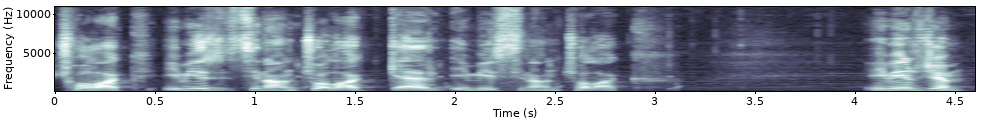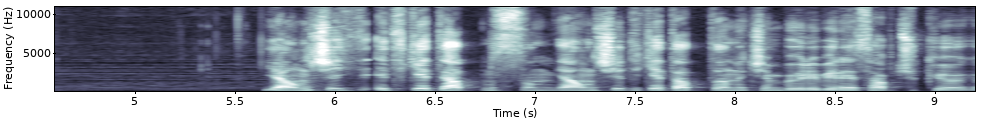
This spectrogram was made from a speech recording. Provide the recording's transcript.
Çolak. Emir Sinan Çolak gel. Emir Sinan Çolak. Emir'cim Yanlış et- etiket atmışsın. Yanlış etiket attığın için böyle bir hesap çıkıyor.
